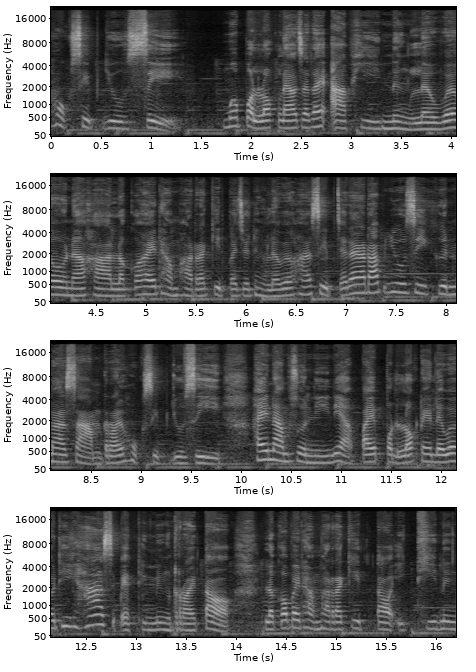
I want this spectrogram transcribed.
360 UC เมื่อปลดล็อกแล้วจะได้ RP 1เลเวลนะคะ แล้วก็ให้ทำภารกิจไปจนถึงเลเวล50 จะได้รับ UC คืนมา 360 UC ให้นำส่วนนี้เนี่ย ไปปลดล็อกในเลเวลที่ 51ถึง100 ต่อ แล้วก็ไปทำภารกิจต่ออีกทีหนึ่ง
